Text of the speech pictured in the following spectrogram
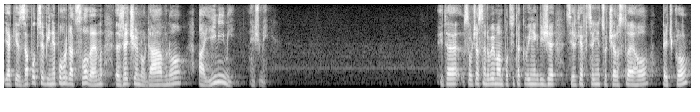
jak je zapotřebí nepohrdat slovem řečeno dávno a jinými než my. Víte, v současné době mám pocit takový někdy, že církev chce něco čerstvého, teďko,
